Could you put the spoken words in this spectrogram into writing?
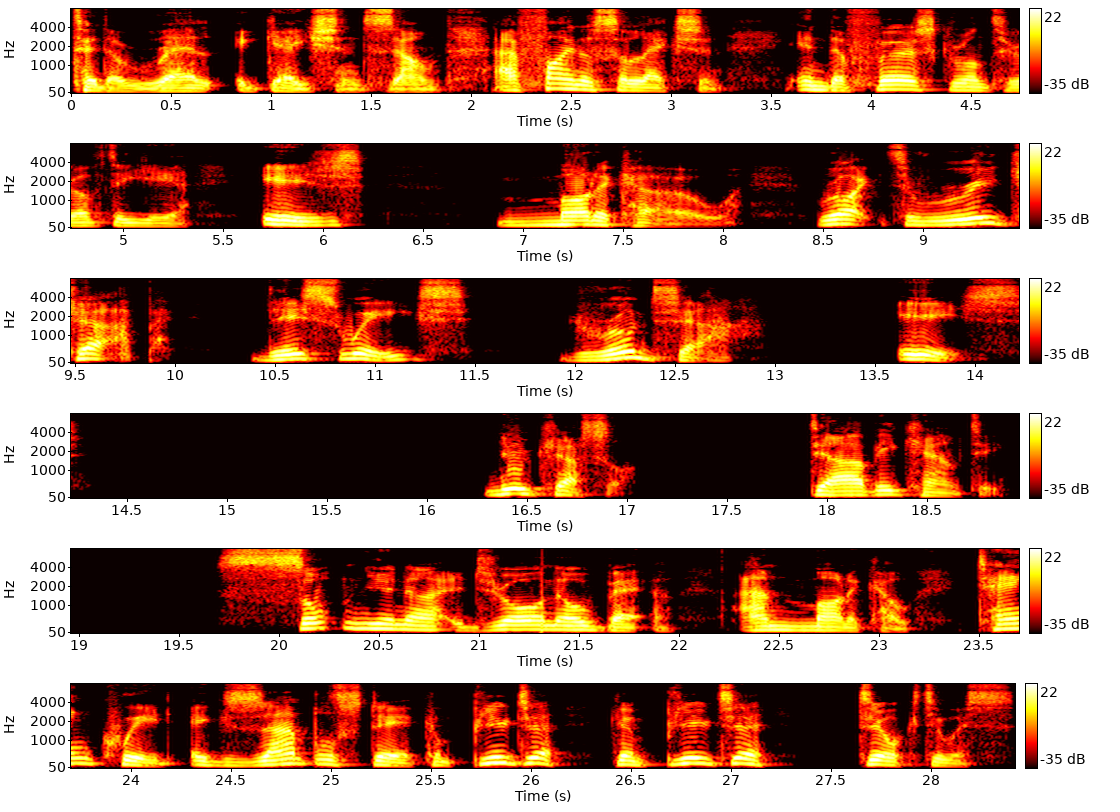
to the relegation zone. Our final selection in the first grunter of the year is Monaco. Right, to recap this week's grunter is Newcastle, Derby County, Sutton United, draw no better, and Monaco. 10 quid, example stay. Computer, computer, talk to us.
